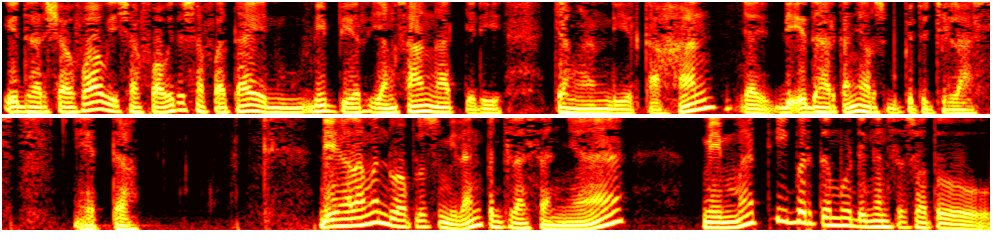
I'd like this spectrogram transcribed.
Idhar syafawi. Syafawi itu syafatain bibir yang sangat. Jadi jangan ditahan. Jadi diidharkannya harus begitu jelas. Itu. Di halaman 29 penjelasannya Mim mati bertemu dengan sesuatu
